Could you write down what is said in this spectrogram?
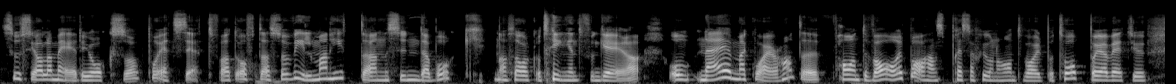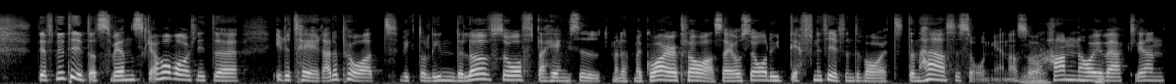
sociala medier också på ett sätt. För att ofta så vill man hitta en syndabock när saker och ting inte fungerar. Och nej, Maguire har inte, har inte varit bra, hans prestationer har inte varit på topp och jag vet ju definitivt att svenskar har varit lite irriterade på att Victor Lindelöf så ofta hängs ut men att Maguire klarar sig och så har det ju definitivt inte varit den här säsongen. Alltså, han har ju verkligen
